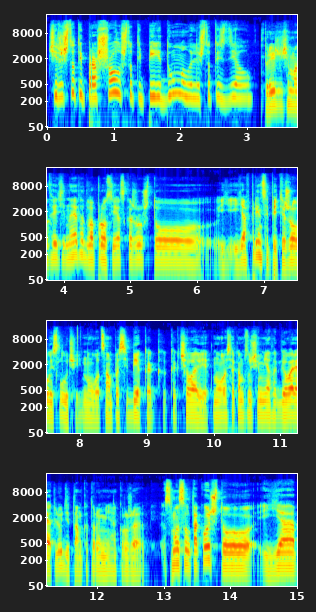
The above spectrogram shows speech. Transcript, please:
Через что ты прошел, что ты передумал или что ты сделал? Прежде чем ответить на этот вопрос, я скажу, что я, в принципе, тяжелый случай. Ну, вот сам по себе, как, как человек. Ну, во всяком случае, мне так говорят люди, там, которые меня окружают. Смысл такой, что я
